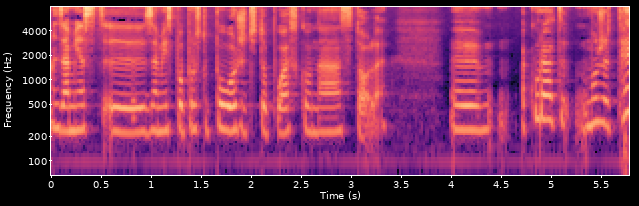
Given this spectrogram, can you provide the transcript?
Zamiast, yy, zamiast po prostu położyć to płasko na stole. Akurat może ten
